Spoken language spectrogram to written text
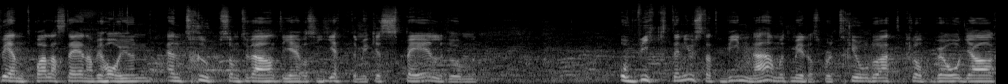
vänt på alla stenar. Vi har ju en, en trupp som tyvärr inte ger oss jättemycket spelrum. Och vikten just att vinna här mot Middlesbrough. Tror du att Klopp vågar,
